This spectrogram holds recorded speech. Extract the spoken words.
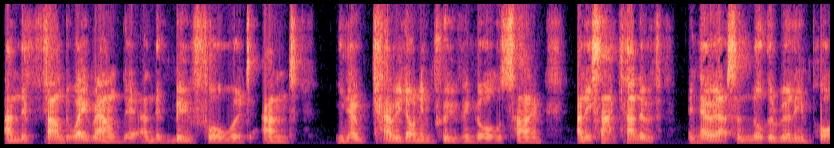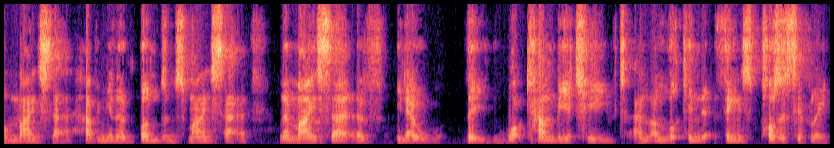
and they've found a way around it and they've moved forward and you know carried on improving all the time. And it's that kind of you know that's another really important mindset having an abundance mindset and a mindset of you know the what can be achieved and, and looking at things positively.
